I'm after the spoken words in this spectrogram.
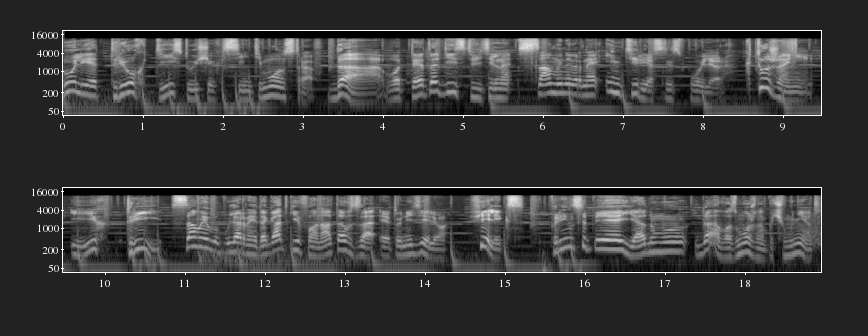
более трех действующих синти-монстров. Да, вот это действительно самый, наверное, интересный спойлер. Кто же они? И их три. Самые популярные догадки фанатов за эту неделю. Феликс. В принципе, я думаю, да, возможно, почему нет.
